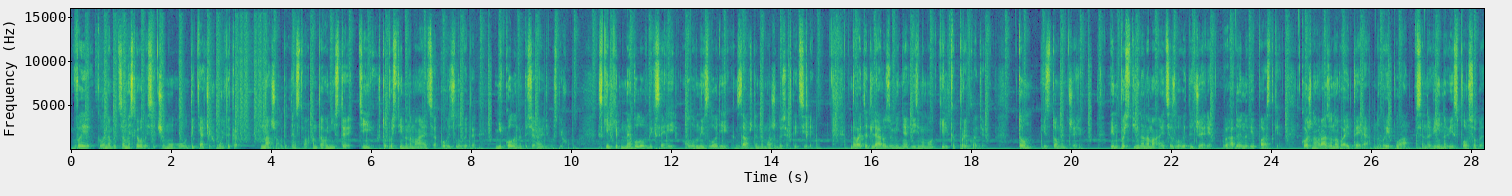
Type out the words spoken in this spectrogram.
Ви коли-небудь замислювалися, чому у дитячих мультиках нашого дитинства антагоністи, ті, хто постійно намагається когось зловити, ніколи не досягають успіху. Скільки б не було в них серій, головний злодій завжди не може досягти цілі. Давайте для розуміння візьмемо кілька прикладів. Том із Том і Джері. Він постійно намагається зловити Джері, вигадує нові пастки. Кожного разу нова ідея, новий план, все нові й нові способи.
